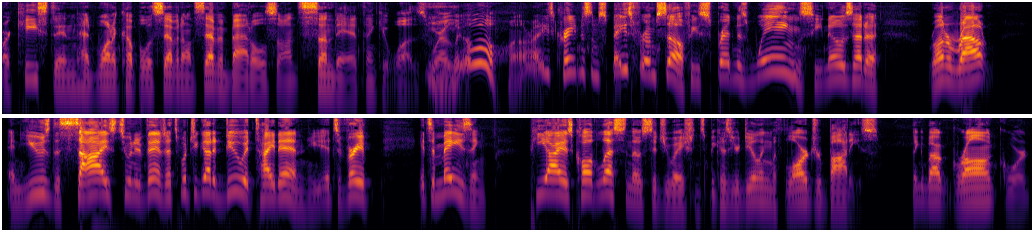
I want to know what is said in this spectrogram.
Markeston had won a couple of seven on seven battles on Sunday, I think it was, where I was like, oh, all right, he's creating some space for himself. He's spreading his wings. He knows how to run a route and use the size to an advantage. That's what you got to do at tight end. It's a very, it's amazing. PI is called less in those situations because you're dealing with larger bodies. Think about Gronk or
